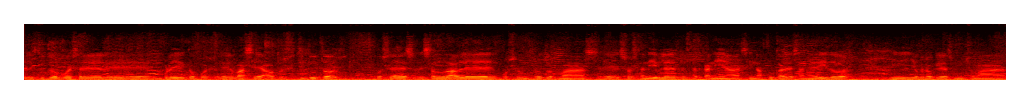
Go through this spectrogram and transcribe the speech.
el instituto puede ser eh, un proyecto pues, base a otros institutos, pues es, es saludable, pues son productos más eh, sostenibles, de cercanía, sin azúcares añadidos y yo creo que es mucho más,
